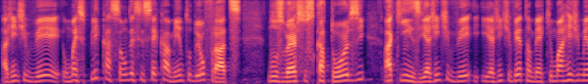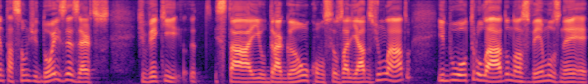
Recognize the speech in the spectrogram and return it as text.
a gente vê uma explicação desse secamento do Eufrates, nos versos 14 a 15. E a gente vê, e a gente vê também aqui uma regimentação de dois exércitos gente vê que está aí o dragão com os seus aliados de um lado, e do outro lado nós vemos né,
